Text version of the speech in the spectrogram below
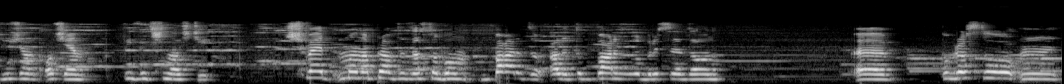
98 fizyczności. Szwed ma naprawdę za sobą bardzo, ale to bardzo dobry sezon. E, po prostu mm,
